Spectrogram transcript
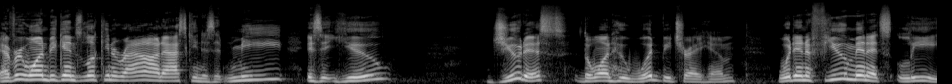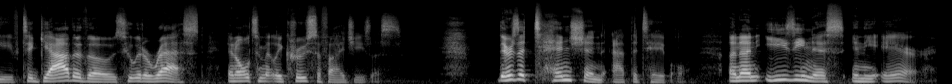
Everyone begins looking around, asking, Is it me? Is it you? Judas, the one who would betray him, would in a few minutes leave to gather those who would arrest and ultimately crucify Jesus. There's a tension at the table, an uneasiness in the air.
